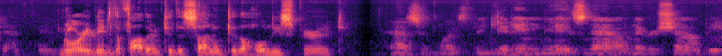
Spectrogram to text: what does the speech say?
death. Glory be to the Father, and to the Son, and to the Holy Spirit. As it was beginning, is now, never shall be,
